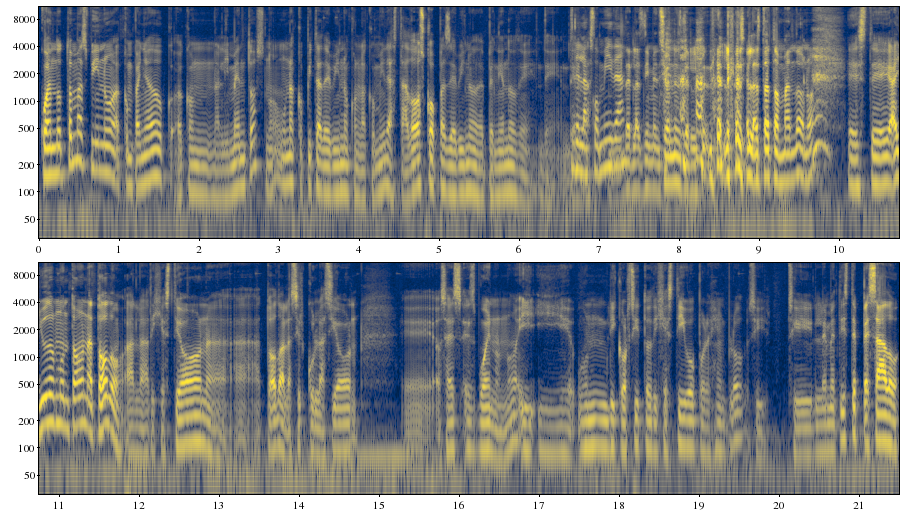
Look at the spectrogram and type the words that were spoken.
cuando tomas vino acompañado co- con alimentos, ¿no? Una copita de vino con la comida, hasta dos copas de vino dependiendo de... De, De la comida. De las dimensiones del, del que se la está tomando, ¿no? Este, ayuda un montón a todo, a la digestión, a, a- todo, a la circulación. eh, o sea, es, es bueno, ¿no? Y, y un licorcito digestivo, por ejemplo, si, si le metiste pesado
